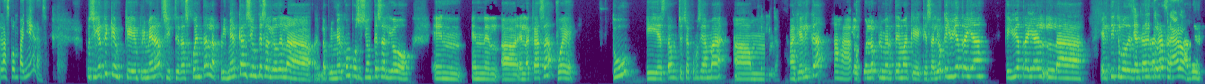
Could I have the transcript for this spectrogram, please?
las compañeras. Pues fíjate que, que, en primera, si te das cuenta, la primera canción que salió de la, la primera composición que salió en, en, el, ah, en la casa fue tú y esta muchacha, ¿cómo se llama? Angélica. Angélica. Ajá. fue el primer tema que, que, salió, que yo ya traía, que yo ya traía la, el título desde acá de la casa. Claro. A ver,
